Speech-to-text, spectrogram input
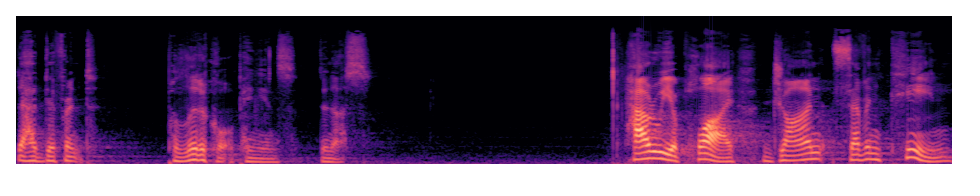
that have different political opinions than us. How do we apply John 17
